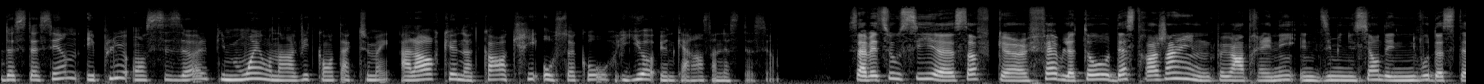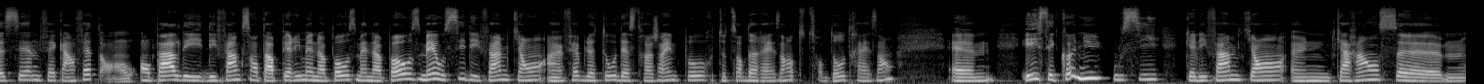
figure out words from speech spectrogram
d'ocytocine et plus on s'isole, puis moins on a envie de contact humain, alors que notre corps crie au secours, il y a une carence en ocytocine. Savais-tu aussi, euh, sauf qu'un faible taux d'estrogène peut entraîner une diminution des niveaux d'ocytocine? Fait qu'en fait, on, parle des, des, femmes qui sont en périménopause, ménopause, mais aussi des femmes qui ont un faible taux d'estrogène pour toutes sortes de raisons, toutes sortes d'autres raisons. Euh, et c'est connu aussi que les femmes qui ont une carence euh,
